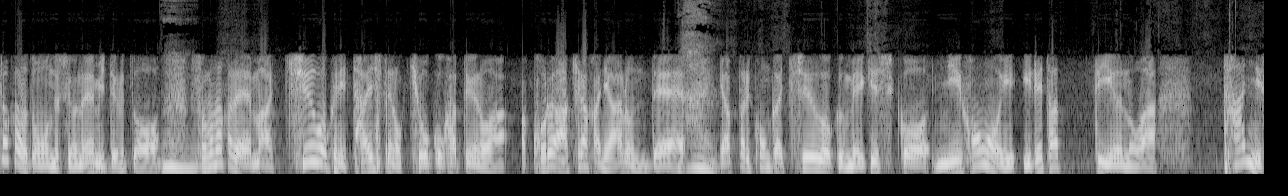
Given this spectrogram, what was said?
らかだと思うんですよね、見てると。うん、その中で、まあ、中国に対しての強硬派というのは、これは明らかにあるんで、はい、やっぱり今回中国、メキシコ、日本を入れたっていうのは、単に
